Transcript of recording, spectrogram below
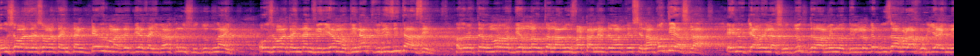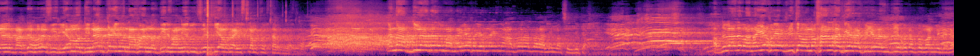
ওই সময় যে সময় তাই তান টেউর মাঝে দিয়া যাইবার কোনো সুযোগ নাই ওই সময় তাই তান ফিরিয়া মদিনাত ফিরিজিতা আছিল। হজরতে উমর রাদি আল্লাহ তালানুর ফাটানে দেওয়াতে সেনাপতি আসলা এই নুটিয়া কইলা সুযোগ দেওয়া আমি নদীর লোকে বুঝা পড়া করিয়া মেয়ের বাদে হয় ফিরিয়া মদিনাত যাইব না হয় নদীর পানির উপরে দিয়ে আমরা ইসলাম প্রচার করা। না আব্দুল্লাহ মানাইয়া হইয়া নাই না হাজার হাজার আলিম আছে যেটা আব্দুল্লাহ বানাইয়া হইয়া যেটা অন্য খান হাতিয়া রাখিলে যদি কথা প্রমাণ মিলে না।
